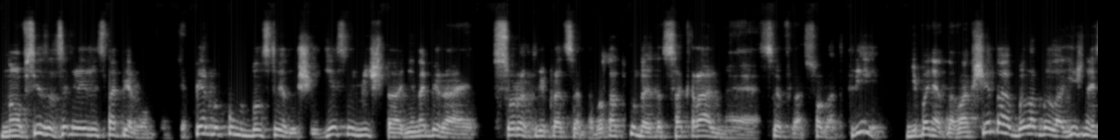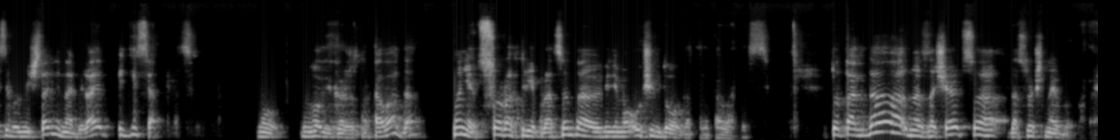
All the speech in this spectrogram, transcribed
Но все зациклились на первом пункте. Первый пункт был следующий. Если мечта не набирает 43%, вот откуда эта сакральная цифра 43, непонятно. Вообще-то было бы логично, если бы мечта не набирает 50%. Ну, логика же такова, да? Ну нет, 43%, видимо, очень долго торговались, то тогда назначаются досрочные выборы.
